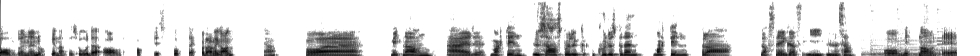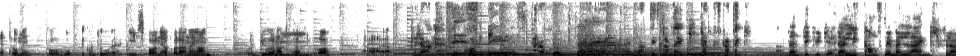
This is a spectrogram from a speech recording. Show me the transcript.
avrunde nok en episode av Faktisk Poptech for denne gang. Ja, Og uh, mitt navn er Martin, USA-korrespondent Martin fra Las Vegas i USA. Og mitt navn er Tommy på bortekontoret i Spania for denne gang. Og du har nettopp hørt på Ja, ja. Praktisk! Faktisk Proptech! Praktisk Proptech! Praktisk Proptech! Ja, den fikk vi ikke. Det er litt vanskelig med lag fra,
